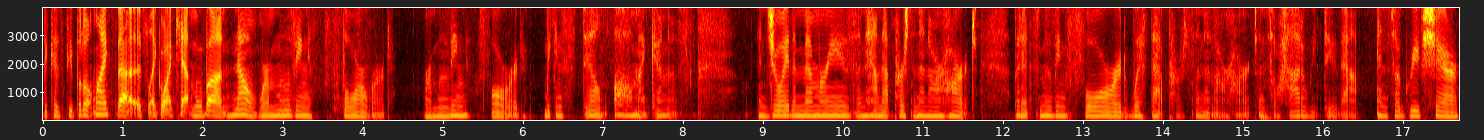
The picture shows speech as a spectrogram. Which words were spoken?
because people don't like that. It's like, oh, I can't move on. No, we're moving forward. We're moving forward. We can still, oh my goodness, enjoy the memories and have that person in our heart but it's moving forward with that person in our heart. And so, how do we do that? And so, Grief Share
